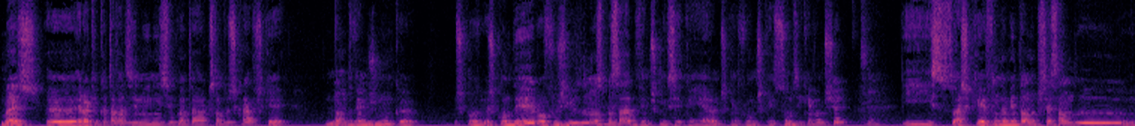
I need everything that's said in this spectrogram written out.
Mas eh, era aquilo que eu estava a dizer no início quanto à questão dos escravos, que é não devemos nunca esconder ou fugir do nosso Uhum. passado. Devemos conhecer quem éramos, quem fomos, quem somos e quem vamos ser. Sim. E isso acho que é fundamental na percepção de,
